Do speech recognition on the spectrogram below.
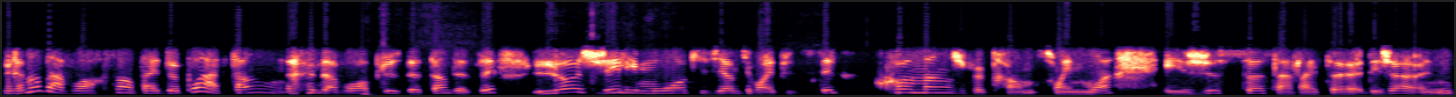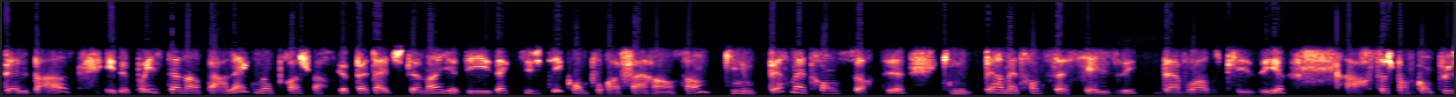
vraiment d'avoir ça en tête, de pas attendre d'avoir plus de temps, de se dire là j'ai les mois qui viennent qui vont être plus difficiles, comment je veux prendre soin de moi. Et juste ça, ça va être euh, déjà une belle base. Et de pas hésiter à en parler avec nos proches parce que peut-être justement, il y a des activités qu'on pourra faire ensemble qui nous permettront de sortir, qui nous permettront de socialiser, d'avoir du plaisir. Alors ça, je pense qu'on peut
